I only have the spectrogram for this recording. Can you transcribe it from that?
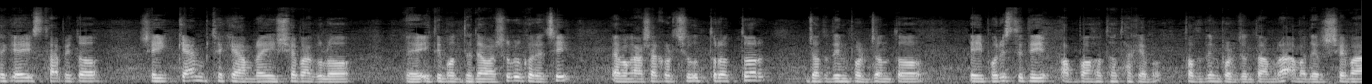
থেকে স্থাপিত সেই ক্যাম্প থেকে আমরা এই সেবাগুলো ইতিমধ্যে দেওয়া শুরু করেছি এবং আশা করছি উত্তরোত্তর যতদিন পর্যন্ত এই পরিস্থিতি অব্যাহত থাকে, ততদিন পর্যন্ত আমরা আমাদের সেবা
